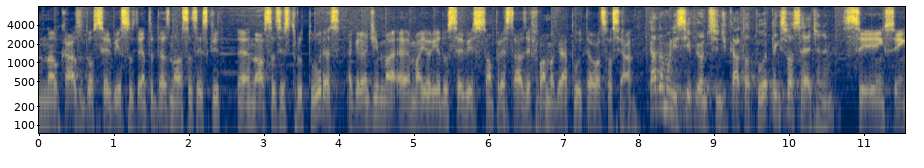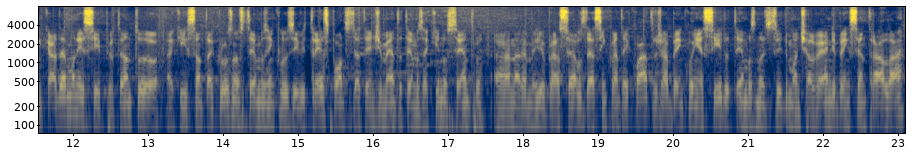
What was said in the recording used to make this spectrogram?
no caso dos serviços dentro das nossas, nossas estruturas, a grande ma maioria dos serviços são prestados de forma gratuita ao associado. Cada município onde o sindicato atua tem sua sede, né? Sim, sim. Cada município, tanto aqui em Santa Cruz, nós temos inclusive três pontos de atendimento. Temos aqui no centro, na Aramilho Barcelos 1054, já bem conhecido. Temos no distrito de Monte Alverne, bem central lá.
